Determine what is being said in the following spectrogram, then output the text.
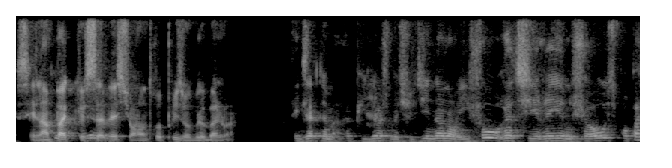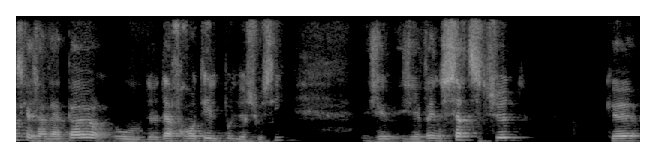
C'est l'impact que ça avait sur l'entreprise au global. Exactement. Et puis là, je me suis dit, non, non, il faut retirer une chose, pas parce que j'avais peur ou d'affronter le, le, souci. J'avais une certitude qu'il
